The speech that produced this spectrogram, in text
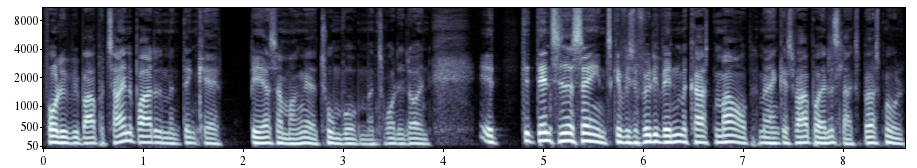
Forløbig bare på tegnebrættet, men den kan bærer så mange atomvåben, man tror, det er løgn. Øh, den side af sagen skal vi selvfølgelig vende med Carsten Marup, men han kan svare på alle slags spørgsmål.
